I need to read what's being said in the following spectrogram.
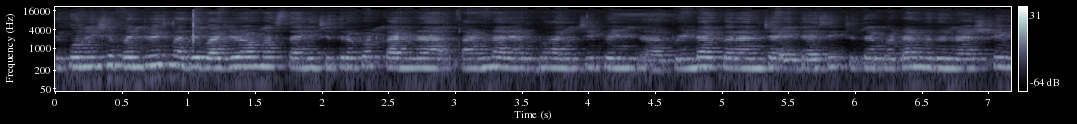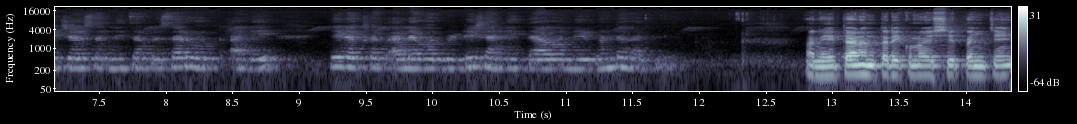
एकोणीसशे पंचवीसमध्ये बाजीराव मस्तानी चित्रपट काढणा काढणाऱ्या भालजी पेंड पेंढारकरांच्या ऐतिहासिक चित्रपटांमधून राष्ट्रीय विचारसरणीचा प्रसार होत आहे हे लक्षात आल्यावर ब्रिटिशांनी त्यावर निर्बंध घातले. आणि त्यानंतर एकोणीसशे पंच्या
